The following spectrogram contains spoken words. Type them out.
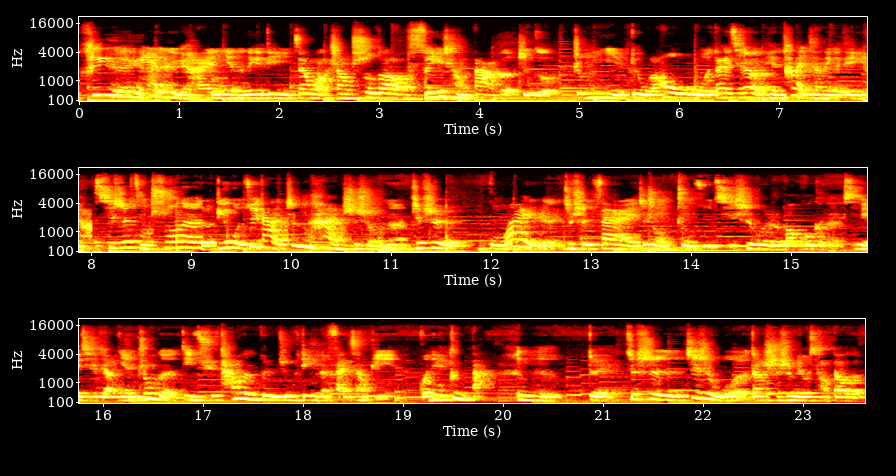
黑人黑人女孩演的那个电影，在网上受到了非常大的这个争议。对，然后我大概前两天看了一下那个电影啊，其实怎么说呢，给我最大的震撼是什么呢？就是国外人就是在这种种族歧视或者说包括可能性别歧视比较严重的地区，他们对于这部电影的反响比国内更大。嗯，对，就是这是我当时是没有想到的。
